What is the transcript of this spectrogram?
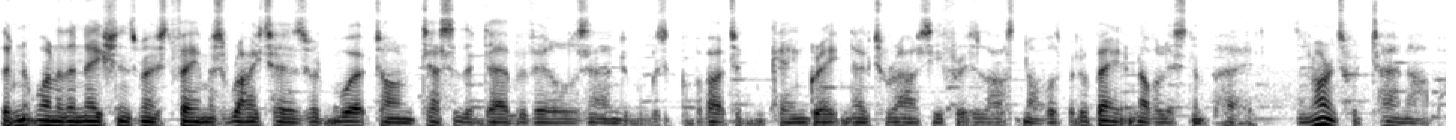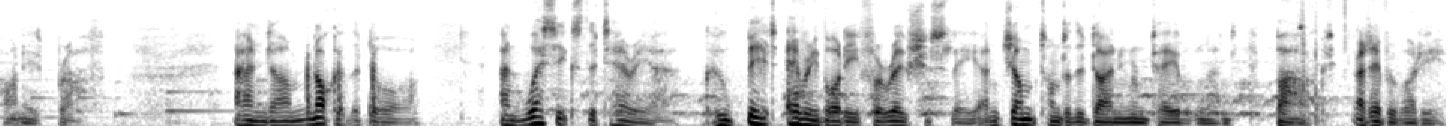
the, one of the nation's most famous writers, had worked on Tess of the D'Urbervilles and was about to gain great notoriety for his last novels, but a great novelist and poet. And Lawrence would turn up on his Brough and um, knock at the door and Wessex the Terrier, who bit everybody ferociously and jumped onto the dining room table and barked at everybody,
